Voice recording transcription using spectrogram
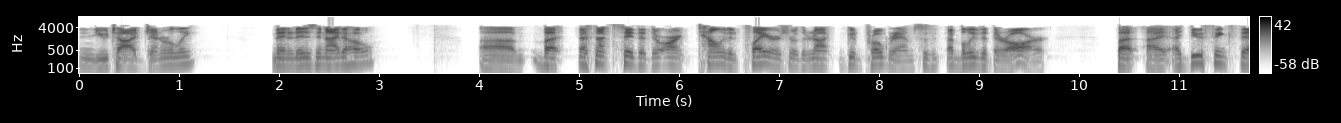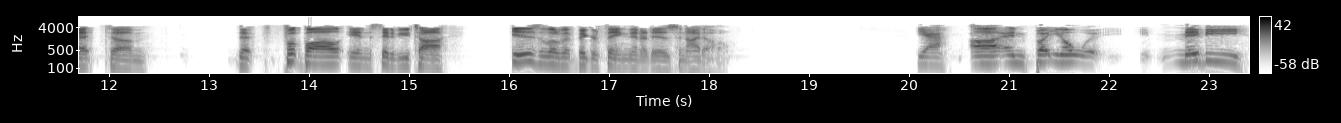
in Utah generally than it is in Idaho. Um, but that's not to say that there aren't talented players or they're not good programs. I believe that there are, but I, I do think that um, that football in the state of Utah is a little bit bigger thing than it is in Idaho. Yeah, uh, and but you know maybe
